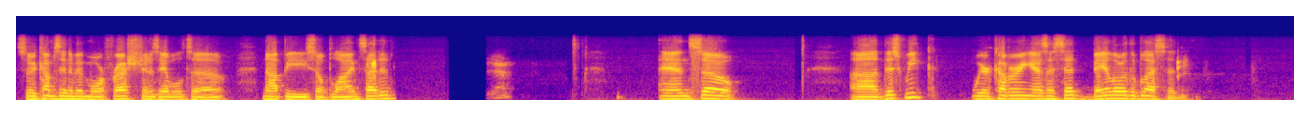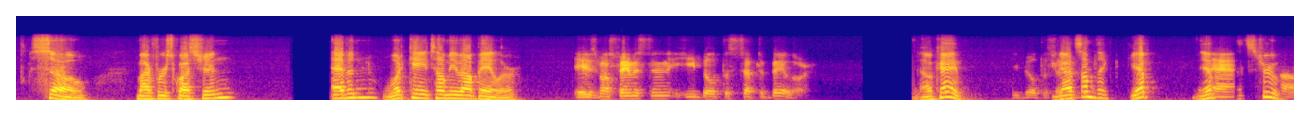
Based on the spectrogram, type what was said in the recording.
So he comes in a bit more fresh and is able to not be so blindsided. Yeah. And so uh, this week, we're covering, as I said, Baelor the Blessed. So, my first question Evan, what can you tell me about Baelor? His most famous in he built the Sept of Baelor. Okay. He built the You got something. Yep. Yep. And, that's true. Uh,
